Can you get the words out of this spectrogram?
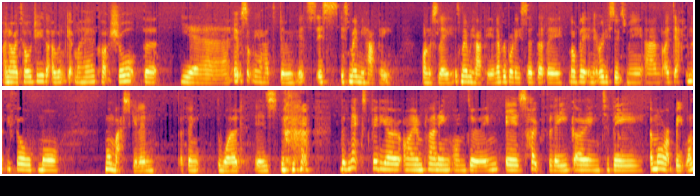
I know I told you that I wouldn't get my hair cut short but yeah it was something I had to do. It's it's it's made me happy honestly. It's made me happy, and everybody said that they love it and it really suits me, and I definitely feel more more masculine. I think the word is. The next video I am planning on doing is hopefully going to be a more upbeat one.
